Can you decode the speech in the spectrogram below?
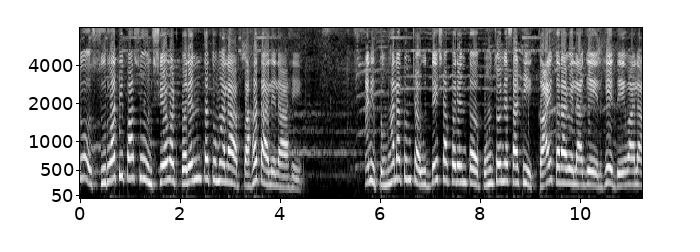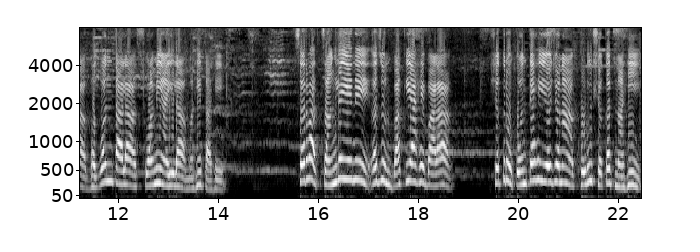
तो सुरुवातीपासून शेवटपर्यंत तुम्हाला पाहत आलेला आहे. आणि तुम्हाला तुमच्या उद्देशापर्यंत पोहोचवण्यासाठी काय करावे लागेल हे देवाला भगवंताला स्वामी आईला माहीत आहे. सर्वात चांगले येणे अजून बाकी आहे बाळा. शत्रू कोणत्याही योजना खोडू शकत नाही.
